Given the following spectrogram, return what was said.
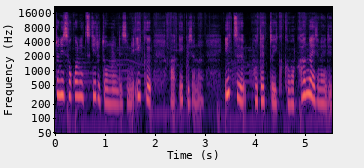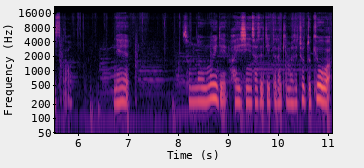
当にそこに尽きると思うんですよね。いくあいくじゃない。いつポテット行くか分かんないじゃないですか。ね。えそんな思いで配信させていただきました。ちょっと今日は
